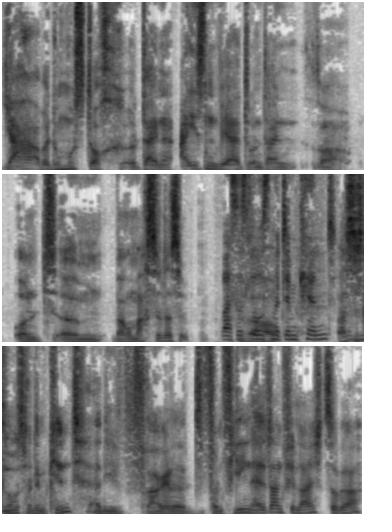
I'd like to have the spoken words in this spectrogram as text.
ja, aber du musst doch deine Eisenwerte und dein so und ähm, warum machst du das? Was ist überhaupt? los mit dem Kind? Was ist mhm. los mit dem Kind? Ja, die Frage von vielen Eltern vielleicht sogar.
